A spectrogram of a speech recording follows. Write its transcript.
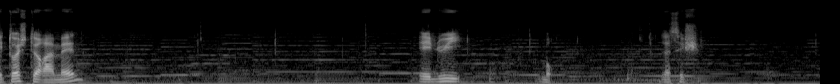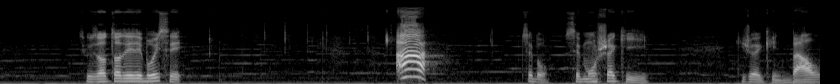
Et toi, je te ramène. Et lui... Bon. Là, c'est chiant. Si vous entendez des bruits, c'est... Ah C'est bon. C'est mon chat qui... joue avec une balle.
